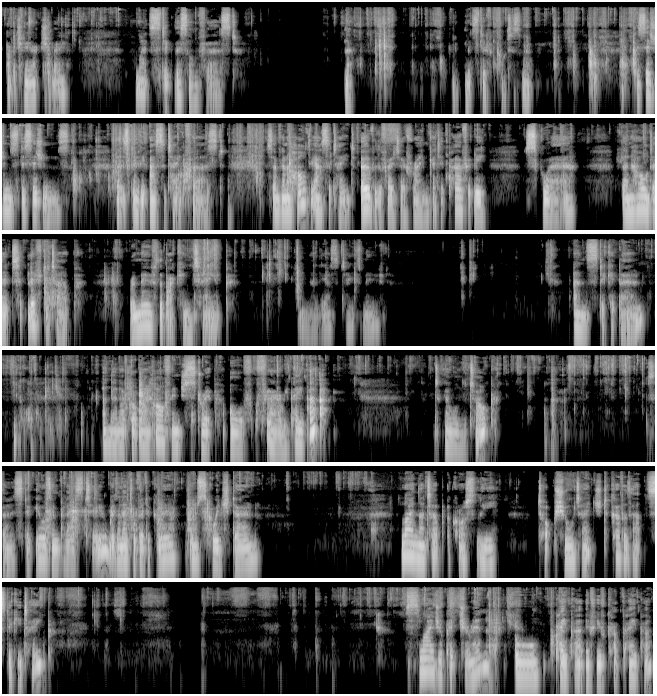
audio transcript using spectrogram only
actually, actually, I might stick this on first. No, it's difficult, isn't it? Decisions, decisions. Let's do the acetate first. So I'm going to hold the acetate over the photo frame, get it perfectly square, then hold it, lift it up, remove the backing tape. Oh no, the acetate's moved. And stick it down. And then I've got my half inch strip of flowery paper to go on the top. So stick yours in place too with a little bit of glue all squidge down. Line that up across the top short edge to cover that sticky tape. Slide your picture in, or paper if you've cut paper.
